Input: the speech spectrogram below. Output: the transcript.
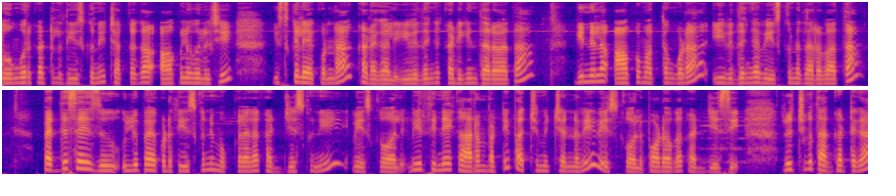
గోంగూర కట్టలు తీసుకుని చక్కగా ఆకులు ఒలిచి ఇసుక లేకుండా కడగాలి. ఈ విధంగా కడిగిన తర్వాత గిన్నెలో ఆకు మొత్తం కూడా ఈ విధంగా వేసుకున్న తర్వాత పెద్ద సైజు ఉల్లిపాయ కూడా తీసుకుని ముక్కలుగా కట్ చేసుకుని వేసుకోవాలి. మీరు తినే కారం బట్టి పచ్చిమిర్చి అన్నవి వేసుకోవాలి పొడవుగా కట్ చేసి. రుచికి తగ్గట్టుగా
